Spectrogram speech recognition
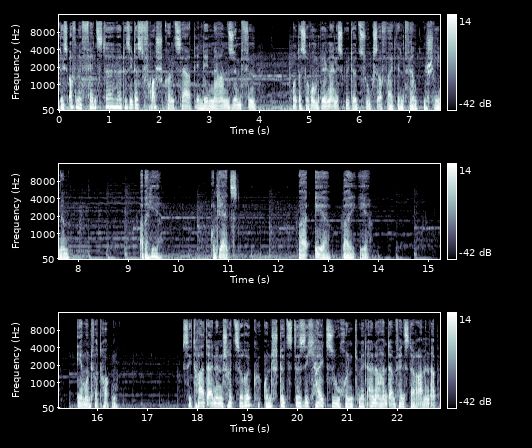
Durchs offene Fenster hörte sie das Froschkonzert in den nahen Sümpfen und das Rumpeln eines Güterzugs auf weit entfernten Schienen. Aber hier und jetzt war er bei ihr. Ihr Mund war trocken. Sie trat einen Schritt zurück und stützte sich haltsuchend mit einer Hand am Fensterrahmen ab.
